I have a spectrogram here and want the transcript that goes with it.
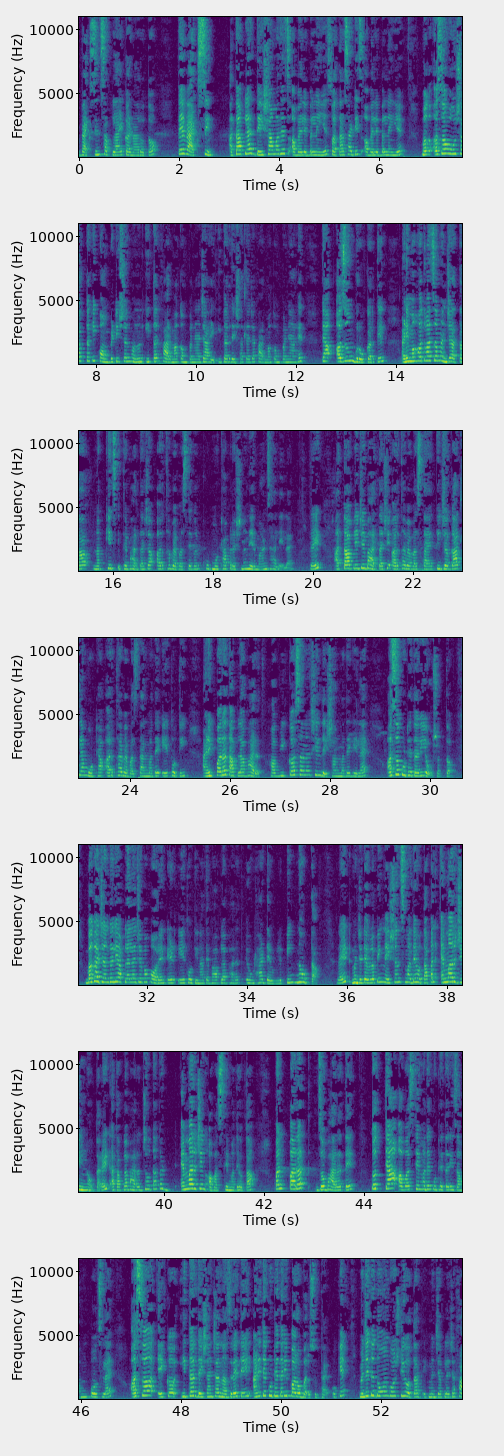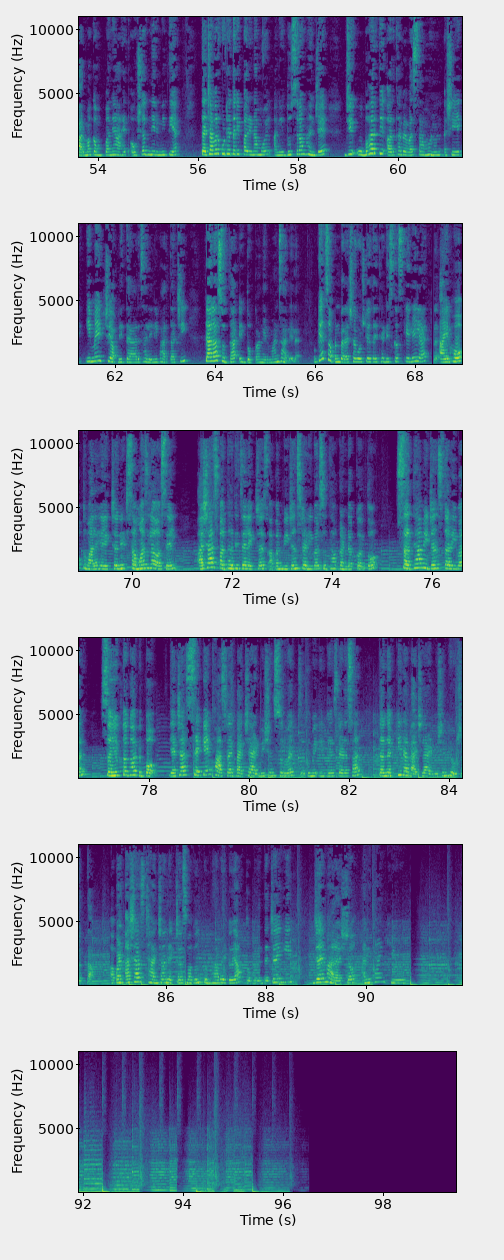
वॅक्सिन सप्लाय करणार होतं ते वॅक्सिन आता आपल्या देशामध्येच अवेलेबल नाहीये स्वतःसाठीच अवेलेबल नाहीये. मग असं होऊ शकतं की कॉम्पिटिशन म्हणून इतर फार्मा कंपन्या ज्या आहेत इतर देशातल्या ज्या फार्मा कंपन्या आहेत त्या अजून ग्रो करतील. आणि महत्वाचं म्हणजे आता नक्कीच इथे भारताच्या अर्थव्यवस्थेवर खूप मोठा प्रश्न निर्माण झालेला आहे. राईट आता आपली जी भारताची अर्थव्यवस्था आहे ती जगातल्या मोठ्या अर्थव्यवस्थांमध्ये येत होती. आणि परत आपला भारत हा विकसनशील देशांमध्ये गेलाय. असं कुठेतरी येऊ शकतं. बघा जनरली आपल्याला जेव्हा फॉरेन एड येत होती ना तेव्हा आपला भारत एवढा डेव्हलपिंग नव्हता राईट म्हणजे डेव्हलपिंग नेशन्समध्ये होता पण एमर्जिंग नव्हता राईट आता आपला भारत जो होता तो एमर्जिंग अवस्थेमध्ये होता. पण परत जो भारत आहे तो त्या अवस्थेमध्ये कुठेतरी जाऊन पोहोचलाय. असं एक इतर देशांच्या नजरेत येईल आणि ते कुठेतरी बरोबर सुद्धा आहे ओके म्हणजे ते दोन गोष्टी होतात. एक म्हणजे आपल्या ज्या फार्मा कंपन्या आहेत औषध निर्मिती आहे त्याच्यावर कुठेतरी परिणाम होईल. आणि दुसरं म्हणजे जी उभरती अर्थव्यवस्था म्हणून अशी एक इमेज जी आपली तयार झालेली भारताची त्याला सुद्धा एक धोका निर्माण झालेला आहे. ओके सो आपण बऱ्याचशा गोष्टी आता इथे डिस्कस केलेल्या आहेत. आय होप तुम्हाला हे लेक्चर नीट समजलं असेल. अशाच पद्धतीचे लेक्चर्स आपण विजन स्टडीवर सुद्धा कंडक्ट करतो. सध्या विजन स्टडीवर संयुक्त गट ब याच्या सेकंड फास्ट ट्रॅक बॅचचे ऍडमिशन सुरू आहेत. जर तुम्ही इंटरेस्टेड असाल तर नक्की त्या बॅचला ऍडमिशन घेऊ शकता. आपण अशाच छान छान लेक्चर्स मधून पुन्हा भेटूया. तोपर्यंत जय हिंद जय महाराष्ट्र आणि थँक्यू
